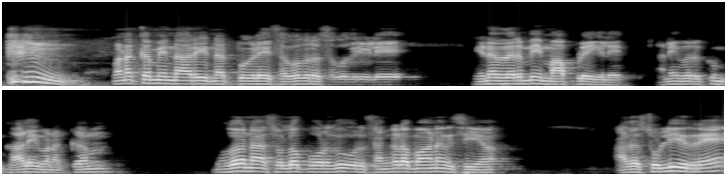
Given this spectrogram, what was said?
வணக்கம் என்னாரி நட்புகளே சகோதர சகோதரிகளே இனவெருமை மாப்பிள்ளைகளே அனைவருக்கும் காலை வணக்கம். முதல் நான் சொல்ல போகிறது ஒரு சங்கடமான விஷயம். அதை சொல்லிடுறேன்.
